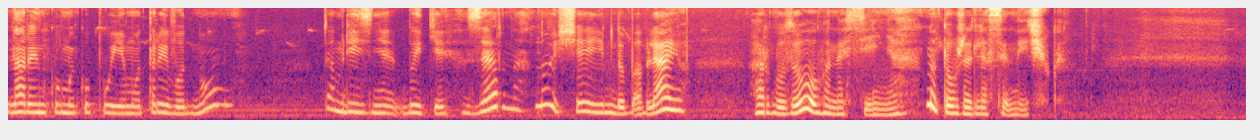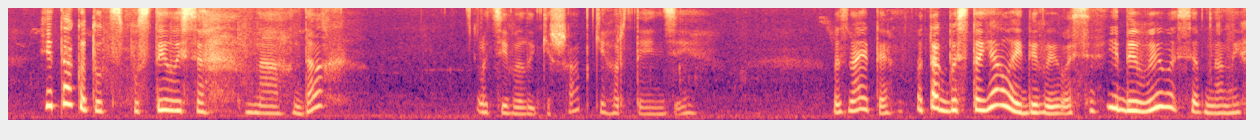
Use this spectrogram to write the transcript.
На ринку ми купуємо три в одному. Там різні биті зерна. Ну і ще я їм додаю гарбузового насіння. Ну, то вже для синичок. І так отут спустилися на дах оці великі шапки гортензії. Ви знаєте, отак би стояла і дивилася, і дивилася б на них,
